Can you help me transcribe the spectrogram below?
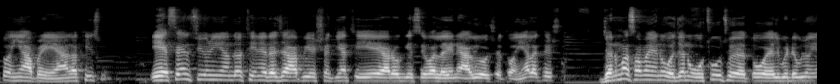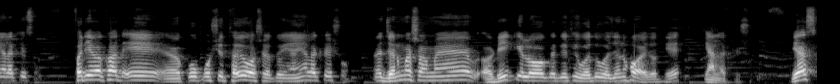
તો અહીંયા આપણે અહીંયા લખીશું. એ એસએનસીયુની અંદરથી એને રજા આપી હશે, ત્યાંથી એ આરોગ્ય સેવા લઈને આવ્યો હશે, તો અહીંયા લખીશું. જન્મ સમયે એનું વજન ઓછું છે, તો એલબીડબ્લ્યુ અહીંયા લખીશું. ફરી વખત એ કુપોષિત થયો હશે તો અહીંયા લખીશું. અને જન્મ સમયે અઢી કિલો કે તેથી વધુ વજન હોય તો તે ત્યાં લખીશું. યસ?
